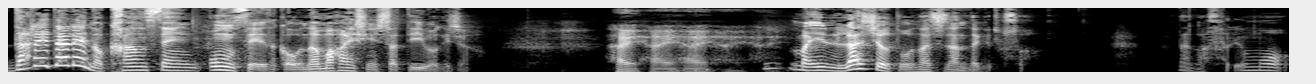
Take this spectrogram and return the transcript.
誰々の観戦音声とかを生配信したっていいわけじゃん。はいはいはいはいはい。まあ、ラジオと同じなんだけどさ。なんかそれも、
